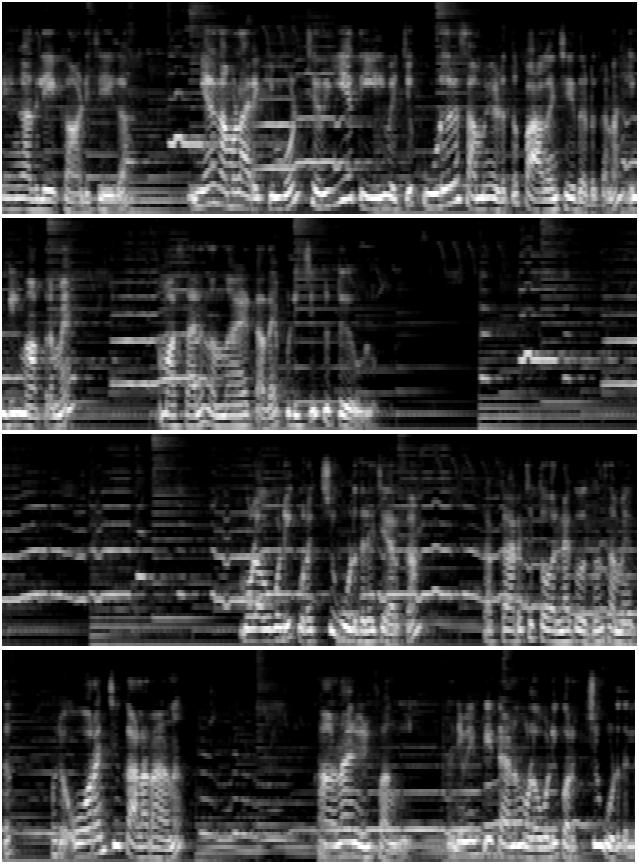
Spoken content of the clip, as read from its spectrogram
തേങ്ങ അതിലേക്ക് ആഡ് ചെയ്യുക. ഇങ്ങനെ നമ്മൾ അരയ്ക്കുമ്പോൾ ചെറിയ തീയിൽ വെച്ച് കൂടുതൽ സമയമെടുത്ത് പാകം ചെയ്തെടുക്കണം. എങ്കിൽ മാത്രമേ മസാല നന്നായിട്ട് അതെ പിടിച്ച് കിട്ടുകയുള്ളൂ. മുളക് പൊടി കുറച്ച് കൂടുതൽ ചേർക്കാം. കക്കാറച്ച് തോരനൊക്കെ വെക്കുന്ന സമയത്ത് ഒരു ഓറഞ്ച് കളറാണ് കാണാനൊരു ഭംഗി. അതിന് വേണ്ടിയിട്ടാണ് മുളക് പൊടി കുറച്ച് കൂടുതൽ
